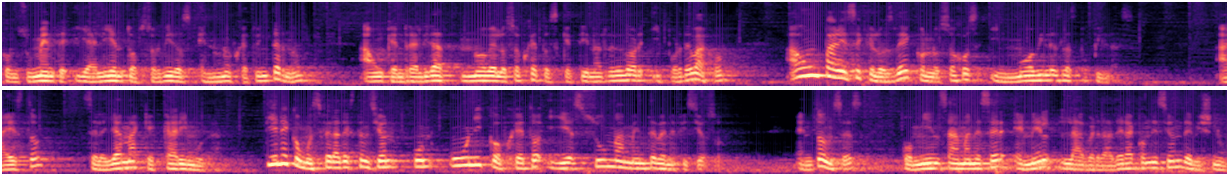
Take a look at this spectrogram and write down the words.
con su mente y aliento absorbidos en un objeto interno, aunque en realidad no ve los objetos que tiene alrededor y por debajo, aún parece que los ve con los ojos inmóviles las pupilas. A esto se le llama Kekari Mudra. Tiene como esfera de extensión un único objeto y es sumamente beneficioso. Entonces, comienza a amanecer en él la verdadera condición de Vishnu,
